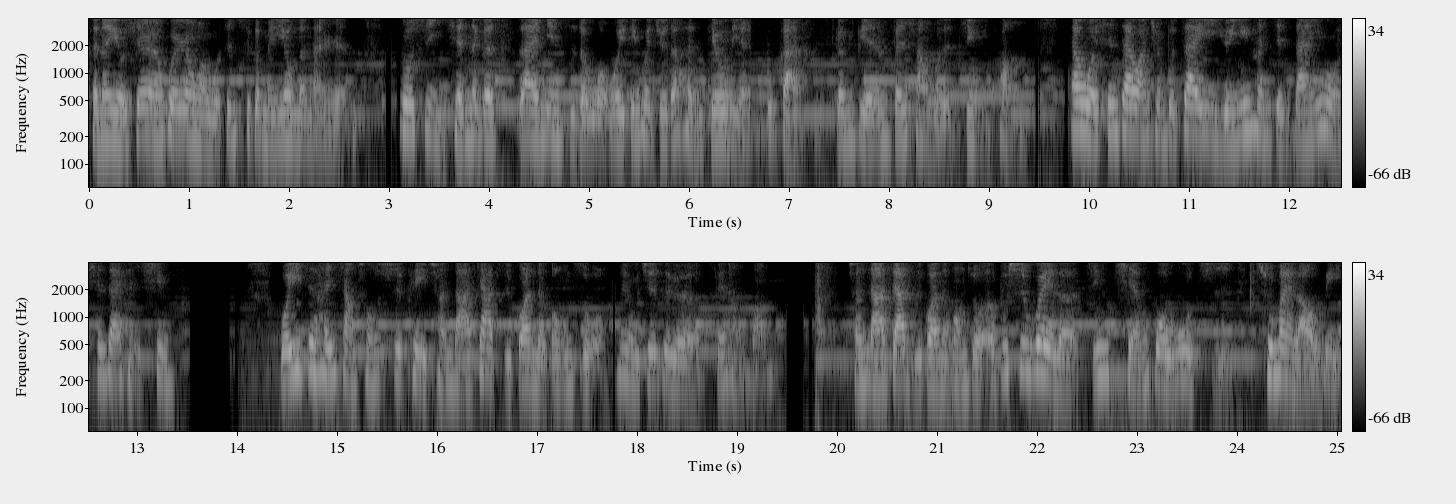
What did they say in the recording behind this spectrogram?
可能有些人会认为我真是个没用的男人。若是以前那个死爱面子的我，我一定会觉得很丢脸，不敢跟别人分享我的近况。但我现在完全不在意，原因很简单，因为我现在很幸福。我一直很想从事可以传达价值观的工作，因为我觉得这个非常棒。传达价值观的工作，而不是为了金钱或物质出卖劳力。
